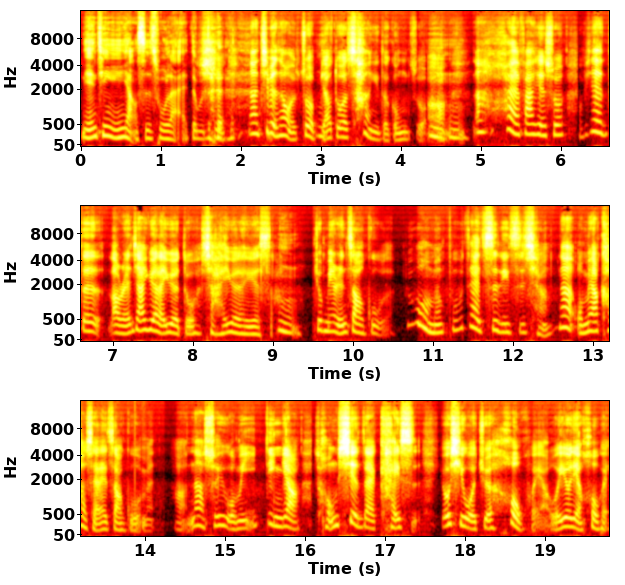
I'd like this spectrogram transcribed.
年轻营养师出来，对不对？那基本上我做比较多倡议的工作啊。那后来发现说，我们现在的老人家越来越多，小孩越来越少，嗯，就没有人照顾了。如果我们不再自立自强，那我们要靠谁来照顾我们？啊，那所以我们一定要从现在开始，尤其我觉得后悔啊，我有点后悔。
